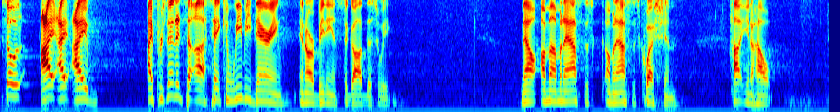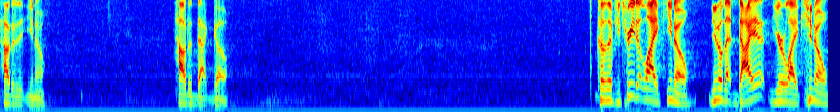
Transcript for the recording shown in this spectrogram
So I, I, I I presented to us, hey, can we be daring in our obedience to God this week? Now, I'm, I'm going to ask this. I'm going to ask this question. How you know how how did it you know how did that go? Because if you treat it like you know you know that diet you're like you know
